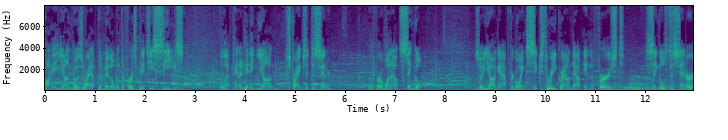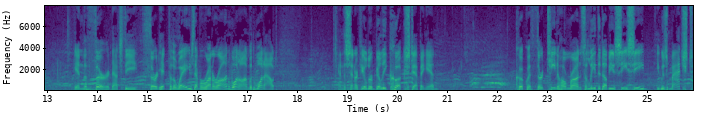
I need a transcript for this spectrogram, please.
Wyatt Young goes right up the middle with the first pitch he sees. The left-handed hitting Young stripes it to center for a one-out single. So Young, after going 6-3 ground out in the first, singles to center in the third. That's the third hit for the Waves. They have a runner on, one on with one out. And the center fielder Billy Cook stepping in. Cook with 13 home runs to lead the WCC. He was matched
